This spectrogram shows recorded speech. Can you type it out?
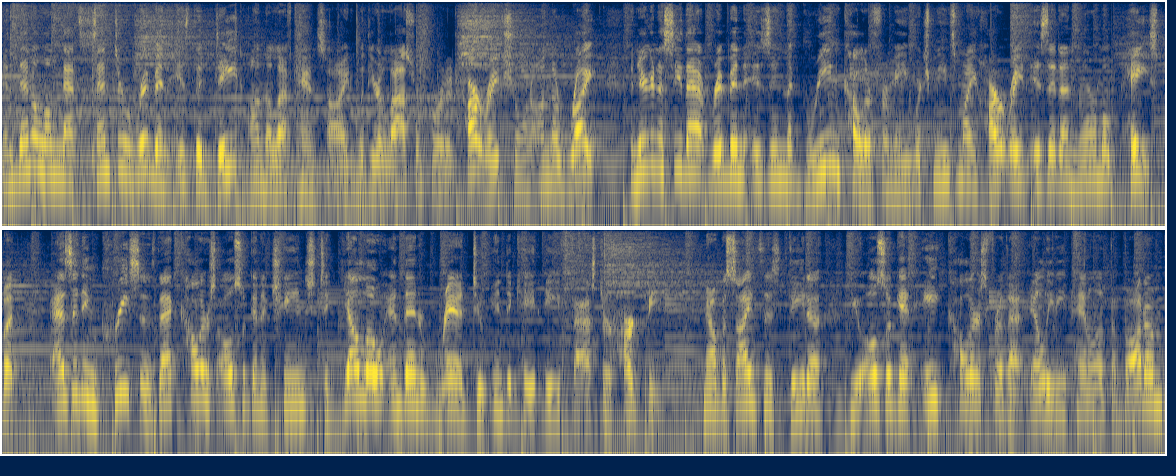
and then along that center ribbon is the date on the left hand side with your last recorded heart rate shown on the right. And you're to see that ribbon is in the green color for me, which means my heart rate is at a normal pace. But as it increases, that color is also to change to yellow and then red to indicate a faster heartbeat. Now besides this data, you also get 8 colors for that LED panel at the bottom,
